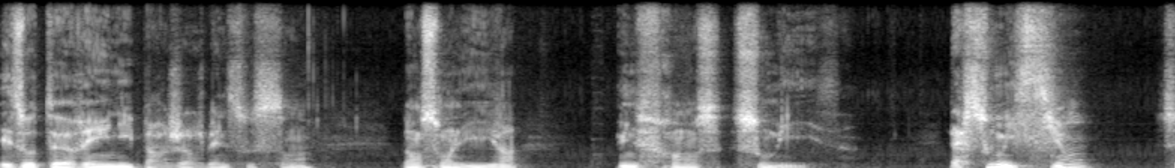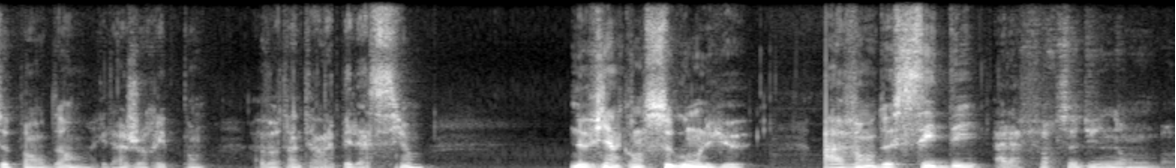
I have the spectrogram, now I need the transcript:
les auteurs réunis par Georges Bensoussan dans son livre Une France soumise. La soumission, cependant, et là je réponds à votre interpellation, ne vient qu'en second lieu, avant de céder à la force du nombre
